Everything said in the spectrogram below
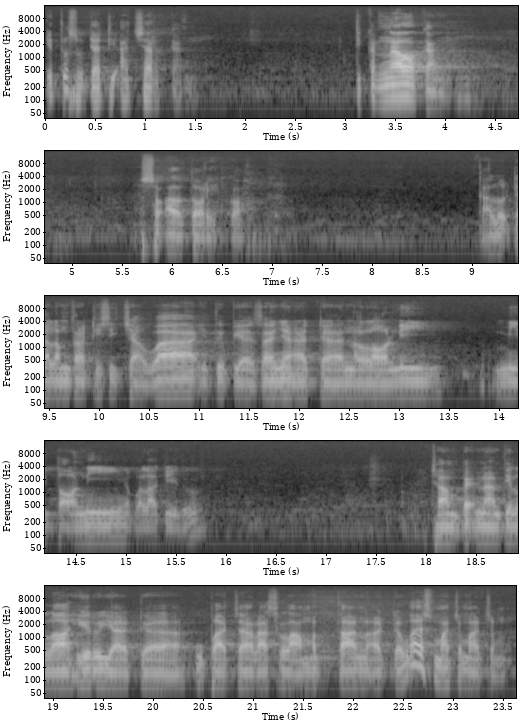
itu sudah diajarkan dikenalkan soal torikoh. Kalau dalam tradisi Jawa itu biasanya ada neloni, mitoni, apalagi itu. Sampai nanti lahir ya ada upacara selamatan, ada wah macam-macam.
